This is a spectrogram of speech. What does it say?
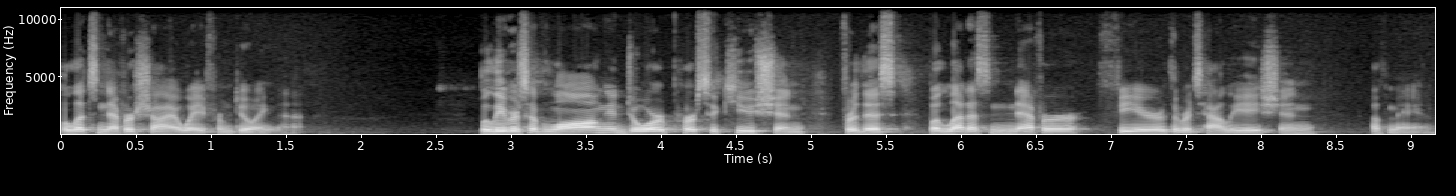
But let's never shy away from doing that. Believers have long endured persecution for this, but let us never fear the retaliation of man.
